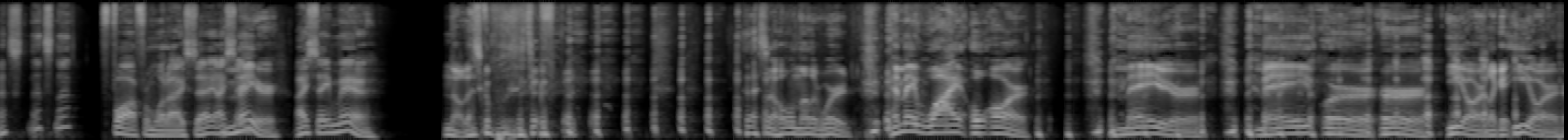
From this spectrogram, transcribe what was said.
That's that's not far from what I say. I say Mayor. I say mayor. No, that's completely different. that's a whole nother word. M A Y O R. Mayor. Mayor. Er. E R. Like a E R.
